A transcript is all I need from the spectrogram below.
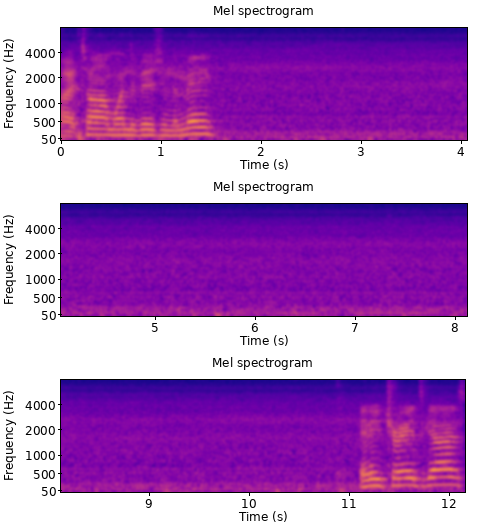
Alright, Tom, one division, the mini. Any trades, guys?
